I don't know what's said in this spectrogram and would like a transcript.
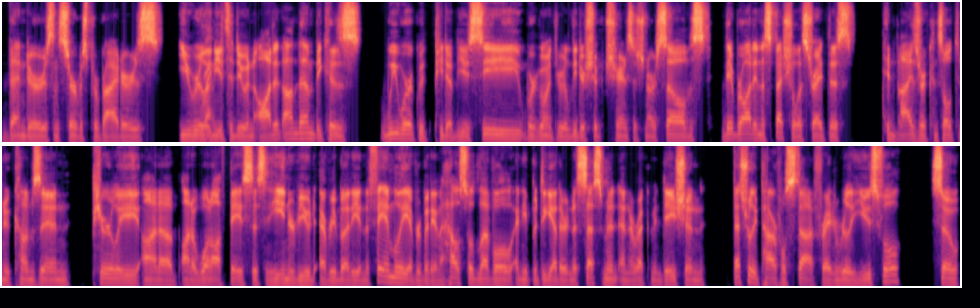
vendors and service providers, you really right. need to do an audit on them because we work with PwC. We're going through a leadership transition ourselves. They brought in a specialist, right? This advisor consultant who comes in purely on a on a one-off basis and he interviewed everybody in the family everybody on the household level and he put together an assessment and a recommendation that's really powerful stuff right and really useful so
